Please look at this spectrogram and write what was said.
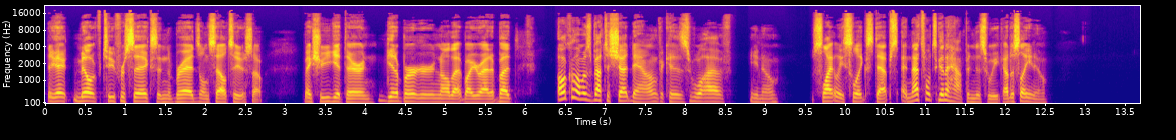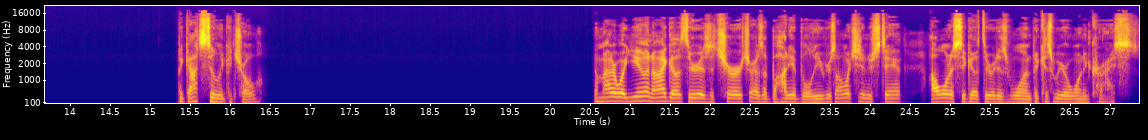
They get milk two for six and the bread's on sale too. So make sure you get there and get a burger and all that while you're at it. But Oklahoma's about to shut down because we'll have you know slightly slick steps, and that's what's going to happen this week. I'll just let you know. But God's still in control. no matter what you and I go through as a church or as a body of believers, I want you to understand, I want us to go through it as one because we are one in Christ.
